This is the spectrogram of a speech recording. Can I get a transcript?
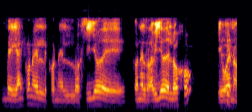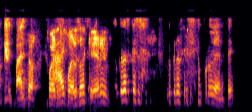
veían con el, con el ojillo de, con el rabillo del ojo, y bueno, y Pancho, Fuer- "Ay, ¿tú fuerza que eres. ¿tú crees que es, tú crees que es imprudente?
